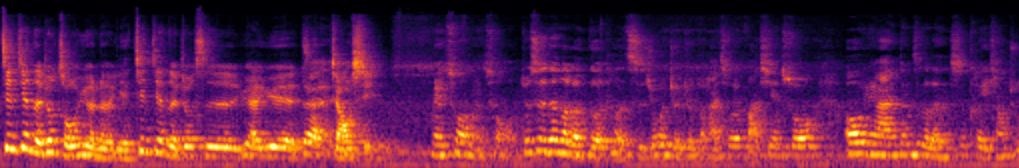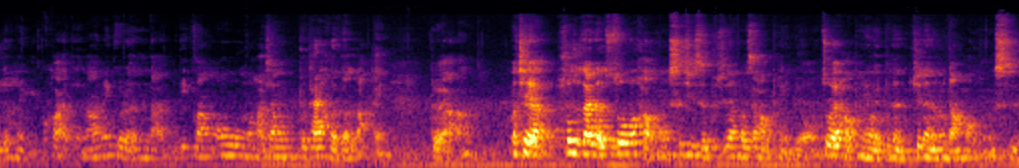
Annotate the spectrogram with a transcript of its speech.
渐渐的就走远了，也渐渐的就是越来越交心。没错没错，就是那个人格特质，就会久久的还是会发现说，哦，原来跟这个人是可以相处的很愉快的。然后那个人哪个地方，哦，我们好像不太合得来，对啊。而且说实在的，说好同事其实不见得会是好朋友，作为好朋友也不能见得能当好同事。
